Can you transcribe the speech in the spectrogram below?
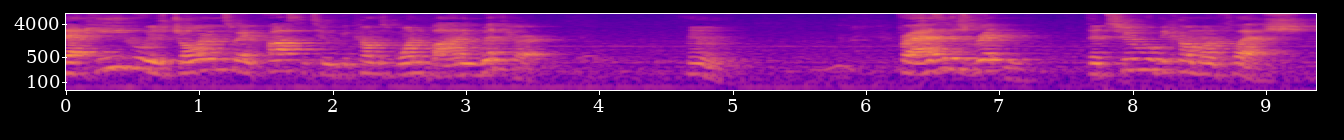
that he who is joined to a prostitute becomes one body with her? Hmm. For as it is written, the two will become one flesh.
